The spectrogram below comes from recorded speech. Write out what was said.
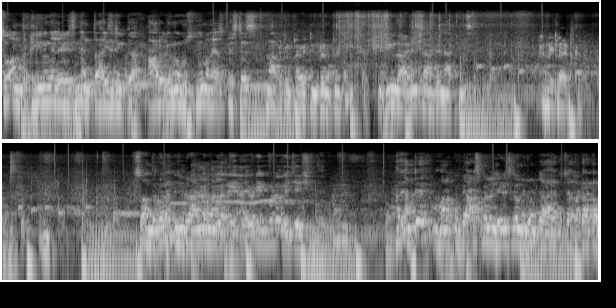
సో అంత క్లీన్గా లేడీస్ని ఎంత హైజీనిక్గా ఆరోగ్యంగా ఉంచుతుంది మన వెస్టేజ్ మార్కెటింగ్ ప్రైవేట్ లిమిటెడ్ ఉన్నటువంటి వ్యూ గార్డెన్ శానిటరీ నాప్కిన్స్. ఇట్లా సో అందుకని ఈ బ్రాండ్ని వాళ్ళది అయోడిన్ కూడా వీల్ చేసింది అది అంటే మనకు బ్యాడ్ స్మెల్ లేడీస్లో ఉన్నటువంటి ఆ యొక్క రకరకాల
